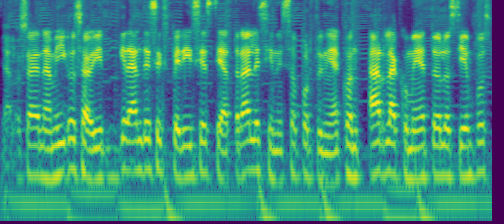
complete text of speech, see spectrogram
Ya lo saben amigos, a vivir grandes experiencias teatrales y en esta oportunidad con Ar, la comedia de todos los tiempos.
